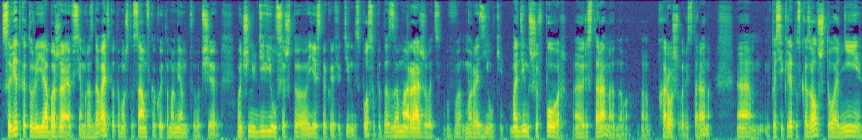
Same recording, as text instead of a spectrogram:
совет, который я обожаю всем раздавать, потому что сам в какой-то момент вообще очень удивился, что есть такой эффективный способ, это замораживать в морозилке. Один шеф-повар э, ресторана одного, э, хорошего ресторана, по секрету сказал, что они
